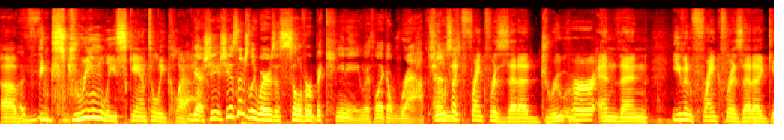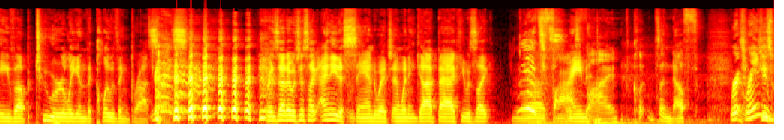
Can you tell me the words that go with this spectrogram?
Uh, extremely scantily clad. Yeah, she she essentially wears a silver bikini with like a wrap. She looks like Frank Frazetta drew her, and then even Frank Frazetta gave up too early in the clothing process. Frazetta was just like, I need a sandwich. And when he got back, he was like, it's, fine. It's fine. It's enough. Ra- Randi She's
